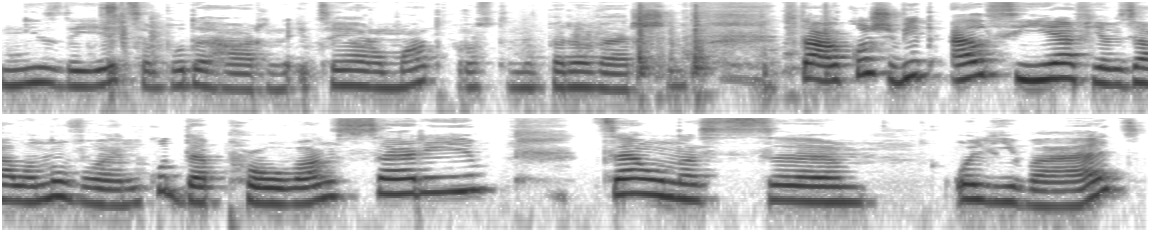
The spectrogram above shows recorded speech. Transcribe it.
Мені здається, буде гарно. І цей аромат просто неперевершений. Також від LCF я взяла новинку The Provence серії. Це у нас е, олівець.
